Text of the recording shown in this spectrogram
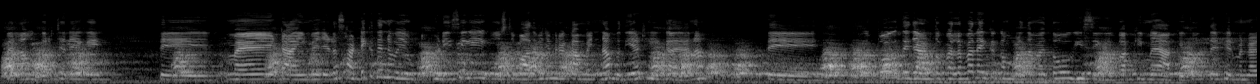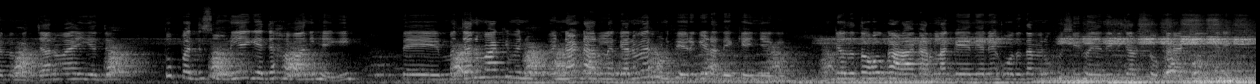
ਪਹਿਲਾਂ ਉਧਰ ਚਲੇ ਗਏ। ਤੇ ਮੈਂ ਟਾਈਮ ਹੈ ਜਿਹੜਾ 3:30 ਵਜੇ ਉੱਠ ਖੜੀ ਸੀਗੀ, ਉਸ ਤੋਂ ਬਾਅਦ ਵਿੱਚ ਮੇਰਾ ਕੰਮ ਇੰਨਾ ਵਧੀਆ ਠੀਕ ਆਇਆ ਨਾ, ਤੇ ਭੋਗ ਤੇ ਜਾਣ ਤੋਂ ਪਹਿਲਾਂ ਪਹਿਲਾਂ ਇੱਕ ਕੰਬਲ ਤਾਂ ਮੈਂ ਧੋ ਗਈ ਸੀਗੀ, ਬਾਕੀ ਮੈਂ ਆ ਕੇ ਧੋਤੇ, ਫਿਰ ਮੈਂ ਨਾਲ ਮੈਂ ਮੱਝਾਂ ਨਵਾਈ ਅੱਜ। ਧੁੱਪ ਅੱਜ ਸੋਹਣੀ ਹੈਗੀ, ਅੱਜ ਹਵਾ ਨਹੀਂ ਹੈਗੀ। ਤੇ ਮੱਝਾਂ ਨਵਾ ਕੇ ਮੈਨੂੰ ਇੰਨਾ ਡਰ ਲੱਗਿਆ ਨਾ, ਮੈਂ ਹੁਣ ਫੇਰ ਗੇੜਾ ਦੇ ਕੇ ਆਈ ਹੈਗੀ। ਜਦੋਂ ਤੋਂ ਉਹ ਗਾਲਾਂ ਕਰਨ ਲੱਗ ਗਏ ਨੇ, ਉਦੋਂ ਤਾਂ ਮੈਨੂੰ ਖੁਸ਼ੀ ਹੋ ਜਾਂਦੀ ਵੀ ਚੱਲ ਸ਼ੁਕਰ ਹੈ, ਠੀਕ ਨੇ।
